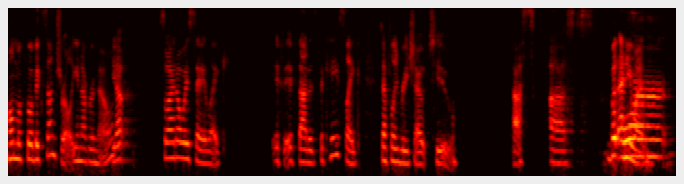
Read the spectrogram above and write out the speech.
homophobic central. You never know. Yep. So I'd always say like if if that is the case, like definitely reach out to us. Us. But anyone. Or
